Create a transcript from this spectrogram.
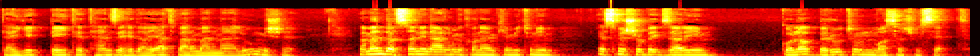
در یک بیت تنز هدایت بر من معلوم میشه. و من داستانی نقل می‌کنم که می‌تونیم اسمش رو بگذاریم. گلاب بروتون ماساچوست.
